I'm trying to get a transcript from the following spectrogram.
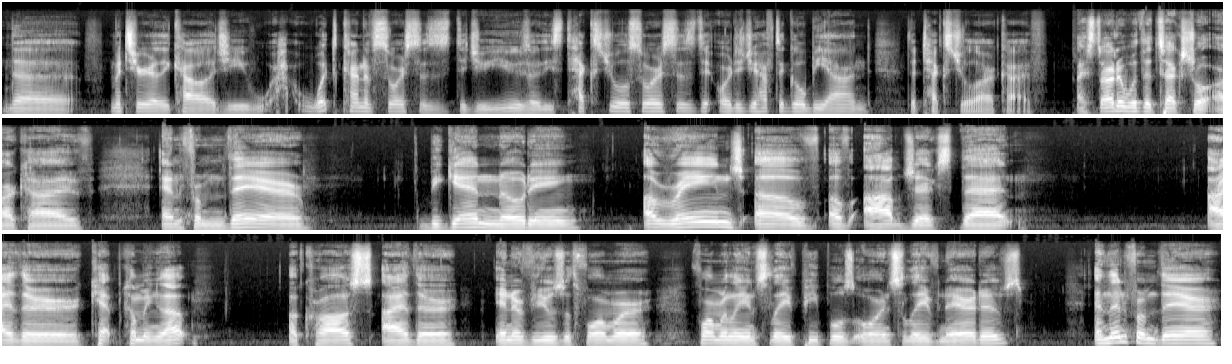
the material ecology? What kind of sources did you use? Are these textual sources, or did you have to go beyond the textual archive? I started with the textual archive, and from there began noting a range of of objects that either kept coming up across either interviews with former formerly enslaved peoples or enslaved narratives. And then from there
